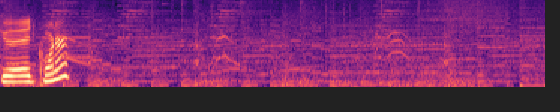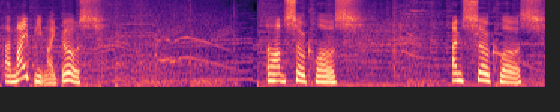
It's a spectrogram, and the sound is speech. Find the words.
good corner. I might beat my ghost. Oh, I'm so close. I'm so close.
